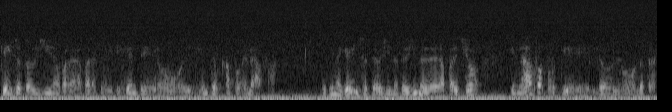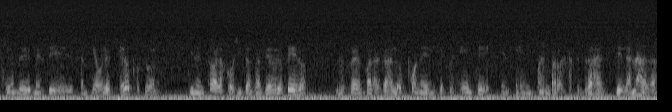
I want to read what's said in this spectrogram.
¿Qué hizo Tobillino para, para ser dirigente o dirigente o capo del AFA? Decime qué hizo Tobillino. Tobillino apareció en la AFA porque lo, lo, trajeron de, de, Santiago del Estero, porque bueno, tienen todas las cositas en Santiago del Estero, lo traen para acá, lo pone el presidente en, en, en Barraja Central, de la nada,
